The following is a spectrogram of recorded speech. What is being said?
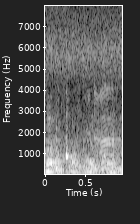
Ha, ha, ha, ha.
